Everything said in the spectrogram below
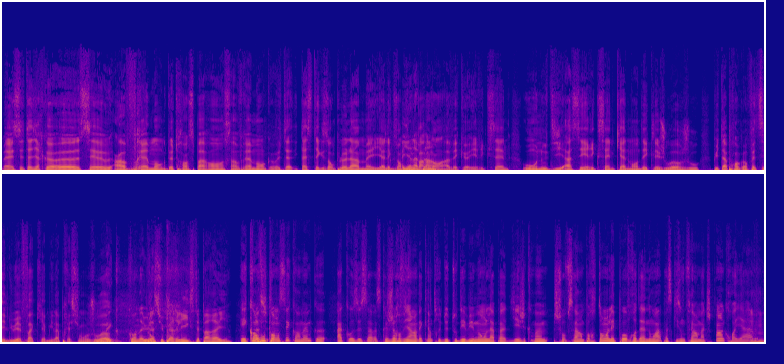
Mais c'est-à-dire que euh, c'est un vrai manque de transparence, un vrai manque. Tu as cet exemple-là, mais il y a l'exemple Il y en a parlant avec euh, Eriksen, où on nous dit Ah, c'est Eriksen qui a demandé que les joueurs jouent. Puis tu apprends qu'en fait, c'est l'UEFA qui a mis la pression aux joueurs. Mais quand on a eu Donc- la Super League, c'était pareil. Et quand vous pensez quand même que à cause de ça, parce que je reviens avec un truc de tout début, mais on l'a pas dit, et j'ai quand même, je trouve ça important, les pauvres Danois, parce qu'ils ont fait un match incroyable, Mhm.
